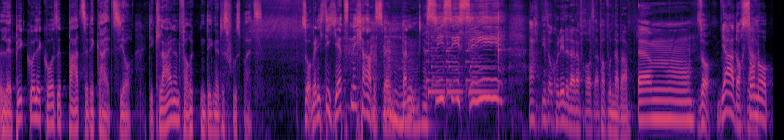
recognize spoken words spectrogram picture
Le piccole cose pazze de calcio. Die kleinen verrückten Dinge des Fußballs. So, wenn ich dich jetzt nicht habe, Sven, dann Si, si, si. Ach, diese Ukulele deiner Frau ist einfach wunderbar. Ähm, so. ja, doch. Sono ja.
